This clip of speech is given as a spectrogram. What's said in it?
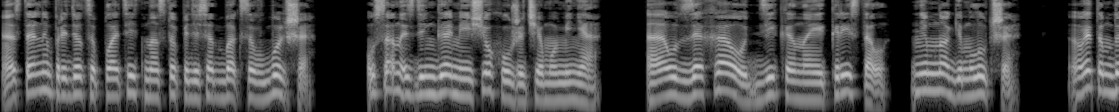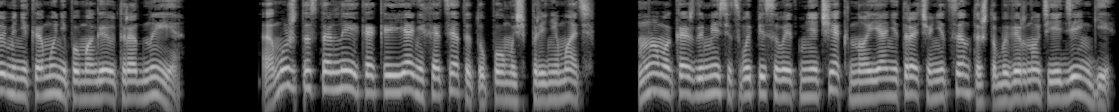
остальным придется платить на 150 баксов больше. У Саны с деньгами еще хуже, чем у меня. А у Дзяхау, Дикона и Кристал немногим лучше. В этом доме никому не помогают родные. А может, остальные, как и я, не хотят эту помощь принимать. Мама каждый месяц выписывает мне чек, но я не трачу ни цента, чтобы вернуть ей деньги,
